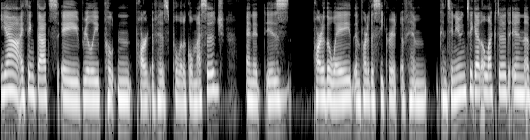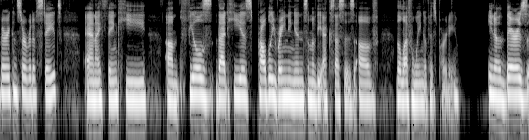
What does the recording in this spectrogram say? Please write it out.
Yeah, I think that's a really potent part of his political message. And it is part of the way and part of the secret of him continuing to get elected in a very conservative state. And I think he um, feels that he is probably reining in some of the excesses of the left wing of his party. You know, there's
